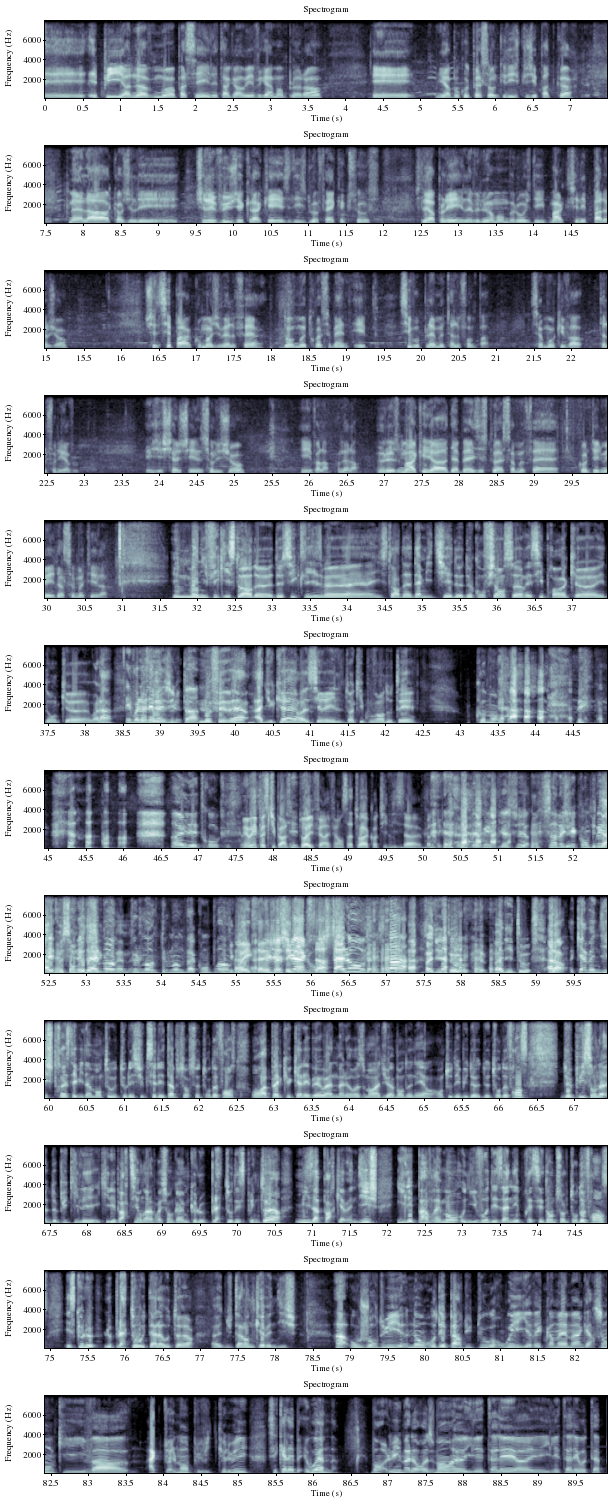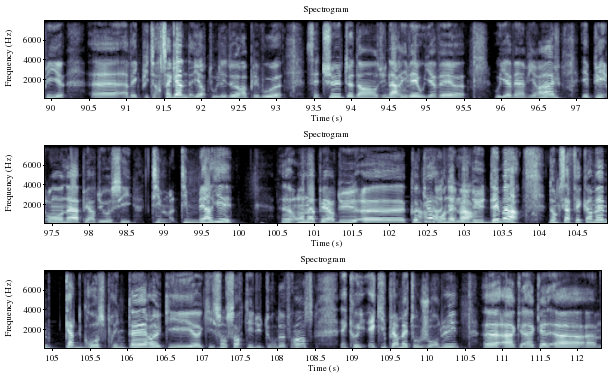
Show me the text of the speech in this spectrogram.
Et, et, puis en neuf mois passés, il est à Gauwevegem en pleurant. Et il y a beaucoup de personnes qui disent que j'ai pas de cœur. Mais là, quand je l'ai, vu, j'ai craqué. Je dis je dois faire quelque chose. Je l'ai appelé, il est venu à mon bureau. Je dis Marc, je n'ai pas d'argent. Je ne sais pas comment je vais le faire. Donne-moi trois semaines et s'il vous plaît, ne me téléphone pas. C'est moi qui va téléphoner à vous. Et j'ai cherché une solution. Et voilà, on est là. Heureusement qu'il y a des belles histoires. Ça me fait continuer dans ce métier-là. Une magnifique histoire de, de cyclisme, euh, histoire d'amitié, de, de, confiance réciproque. Euh, et donc, euh, voilà. Et voilà le les résultats. Le fait vert a du cœur, Cyril, toi qui pouvais en douter. Comment ça? oh, il est trop, Christophe. Mais oui, parce qu'il parle de toi, il fait référence à toi quand il dit ça, Patrick. oui, bien sûr. Non, mais j'ai compris. Tu un peu son modèle, tout quand même. Tout le, monde, tout le monde va comprendre. Tu croyais que ça allait mais je suis un gros ça. salaud, c'est ça Pas du tout, pas du tout. Alors, Cavendish trust évidemment tous les succès d'étape sur ce Tour de France. On rappelle que Caleb Ewan, malheureusement, a dû abandonner en, en tout début de, de, Tour de France. Depuis, son, depuis qu'il est, qu'il est parti, on a l'impression quand même que le plateau des sprinteurs, mis à part Cavendish, il n'est pas vraiment au niveau des années précédentes sur le Tour de France. Est-ce que le, le, plateau est à la hauteur euh, du talent de Cavendish ah, aujourd'hui, non. Au départ du tour, oui, il y avait quand même un garçon qui va actuellement plus vite que lui, c'est Caleb Ewan. Bon, lui, malheureusement, euh, il, est allé, euh, il est allé au tapis euh, avec Peter Sagan. D'ailleurs, tous les deux, rappelez-vous cette chute dans une arrivée où il y avait, où il y avait un virage. Et puis, on a perdu aussi Tim, Tim Merlier. On a perdu Coca, Arnaud on a perdu Desmar. Donc ça fait quand même quatre gros sprinters euh, qui, euh, qui sont sortis du Tour de France et qui, et qui permettent aujourd'hui euh, à, à, à,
